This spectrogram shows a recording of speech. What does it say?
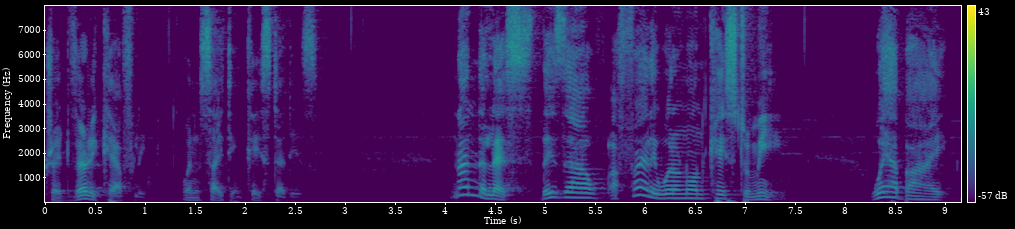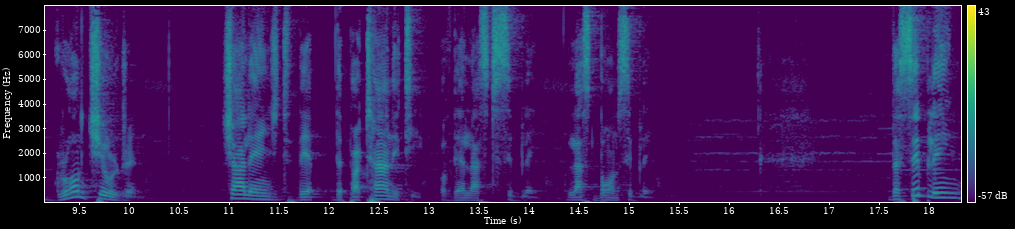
tread very carefully when citing case studies. Nonetheless, there's a, a fairly well known case to me whereby grown children challenged the, the paternity of their last sibling, last born sibling. The sibling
